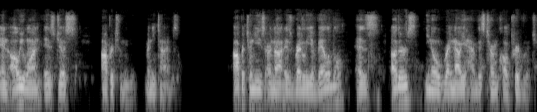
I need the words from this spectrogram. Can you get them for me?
And all we want is just opportunity many times. Opportunities are not as readily available as others. You know, right now you have this term called privilege.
